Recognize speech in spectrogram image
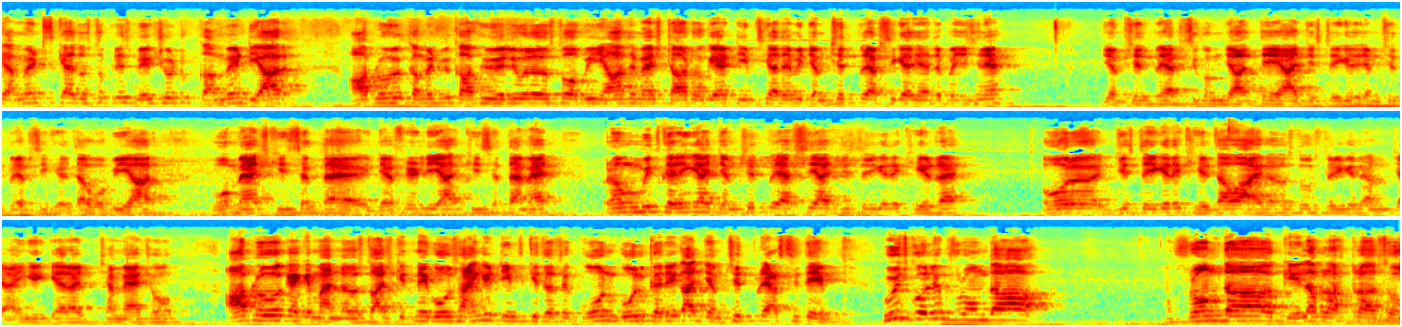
कमेंट्स क्या दोस्तों please make sure to comment यार। आप लोगों के कमेंट भी काफ़ी वैल्यूबल है दोस्तों। अभी यहाँ से मैच स्टार्ट हो गया। टीम्स के आते हैं जमशेदपुर एफसी का यहाँ से पोजीशन है। जमशेदपुर एफसी को हम जानते हैं यार, जिस तरीके से जमशेदपुर एफसी खेलता है, वो भी यार, वो मैच खींच सकता है। डेफिनेटली यार खींच सकता है मैच और हम उम्मीद करेंगे आज जमशेदपुर एफसी आज जिस तरीके से खेल रहा है और जिस तरीके से खेलता हुआ आएगा दोस्तों, उस तरीके से हम चाहेंगे कि यार अच्छा मैच हो। आप लोगों का क्या मानना है दोस्तों? आज कितने गोल्स आएँगे टीम्स की तरफ़ से? कौन गोल करेगा जमशेदपुर एफसी से? Who is goaling from the from the Kerala blaster also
